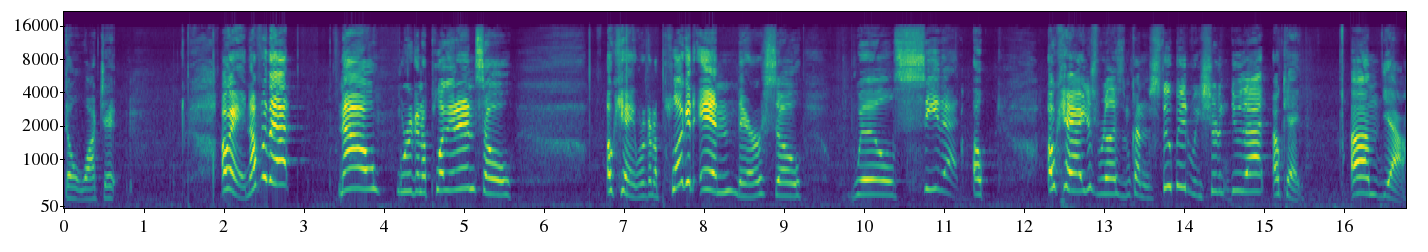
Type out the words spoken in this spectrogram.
Don't watch it. Okay, enough of that. Now we're gonna plug it in. So, okay, we're gonna plug it in there. So we'll see that. Oh, okay. I just realized I'm kind of stupid. We shouldn't do that. Okay. Um, yeah,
